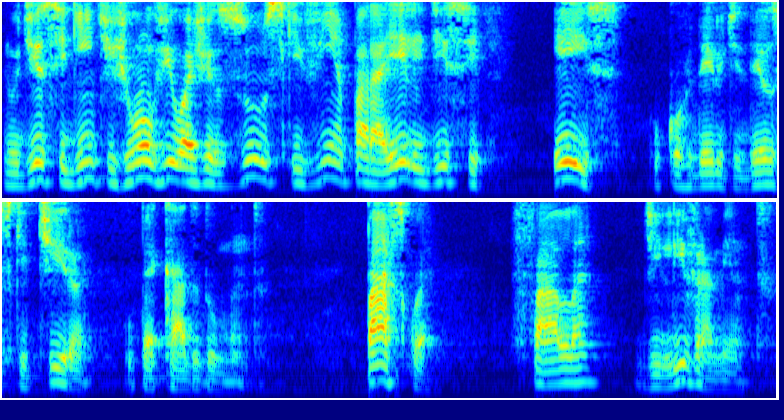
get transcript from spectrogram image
No dia seguinte, João viu a Jesus que vinha para ele e disse: Eis o Cordeiro de Deus que tira o pecado do mundo. Páscoa fala de livramento.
